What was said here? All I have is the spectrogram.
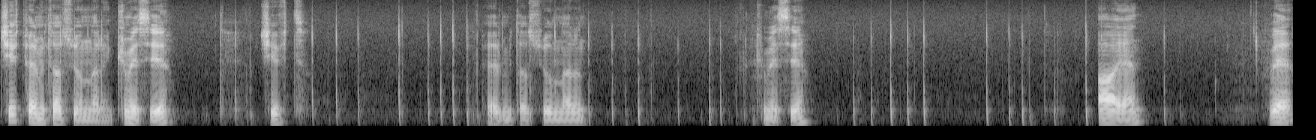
çift permütasyonların kümesi çift permütasyonların kümesi AN ve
